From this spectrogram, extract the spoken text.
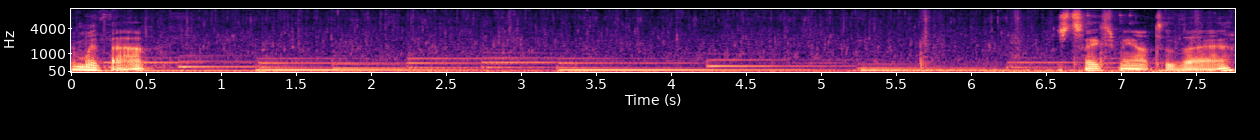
And with that, just takes me out to there.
